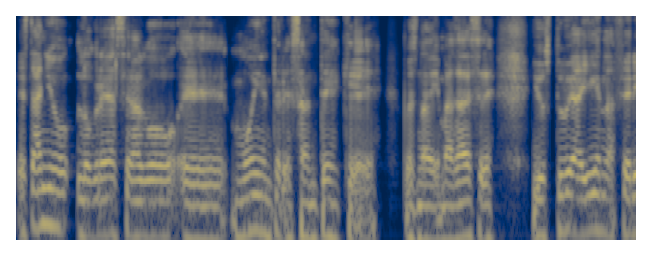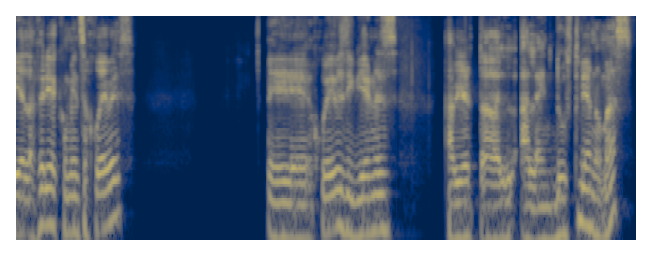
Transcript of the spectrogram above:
Este año logré hacer algo eh, muy interesante que pues nadie más hace. Yo estuve ahí en la feria, la feria comienza jueves, eh, jueves y viernes abierta al- a la industria nomás,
